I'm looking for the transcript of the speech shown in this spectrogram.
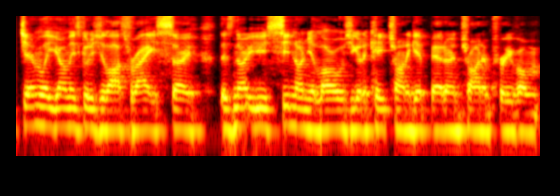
generally you're only as good as your last race. So there's no use sitting on your laurels. You got to keep trying to get better and try and improve on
